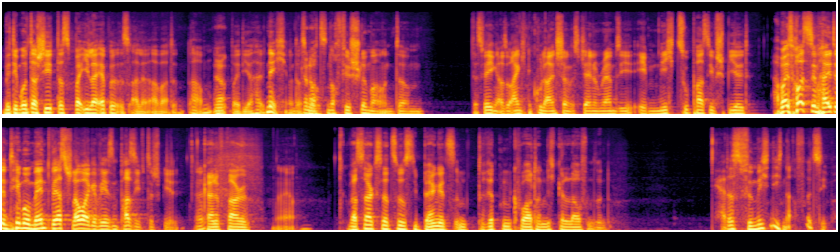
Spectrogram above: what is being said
Mit dem Unterschied, dass bei Eli Apple es alle erwartet haben Ja. und bei dir halt nicht. Und das Genau. macht es noch viel schlimmer. Und ähm, deswegen, also eigentlich eine coole Einstellung, dass Jalen Ramsey eben nicht zu passiv spielt. Aber trotzdem halt in dem Moment wäre es schlauer gewesen, passiv zu spielen. Ne? Keine Frage. Naja. Was sagst du dazu, dass die Bengals im dritten Quarter nicht gelaufen sind? Ja, das ist für mich nicht nachvollziehbar.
